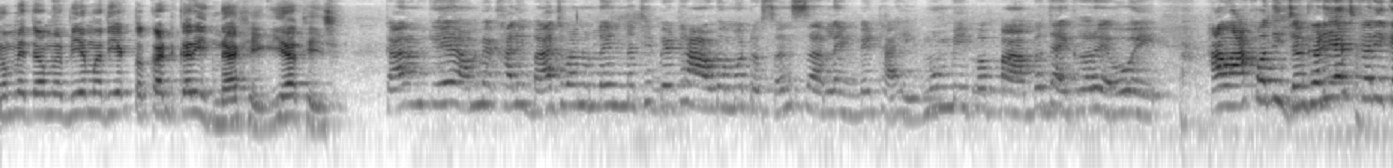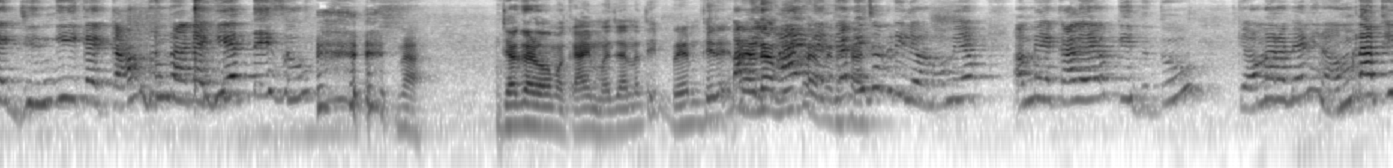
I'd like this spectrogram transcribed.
ગમે તે અમે બે માંથી એક તો કટ કરી જ નાખી ત્યાંથી જ. કારણ કે અમે ખાલી બાજવાનું લઈને નથી બેઠા આવડો મોટો સંસાર લઈને બેઠા હી. મમ્મી પપ્પા બધાય ઘરે હોય. હાવ આખો દી ઝઘડિયા જ કરી કઈ જિંદગી કઈ કામ ધંધા કઈ હે જ દઈશું. ના ઝઘડવામાં કાંઈ મજા નથી પ્રેમથી રહે. ના ના મીઠા ઝઘડી લેવાનું. અમે અમે કાલે એવું કીધું તું કે અમારા બેન હમણાંથી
